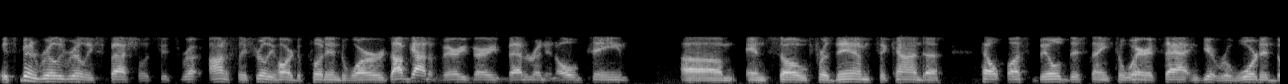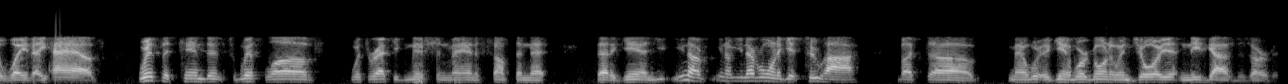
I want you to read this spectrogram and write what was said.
it's been really, really special. It's, it's re- honestly, it's really hard to put into words. I've got a very, very veteran and old team, um, and so for them to kind of help us build this thing to where it's at and get rewarded the way they have with attendance, with love, with recognition, man, is something that that again, you, you know, you know, you never want to get too high, but uh, man, we're, again, we're going to enjoy it, and these guys deserve it.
